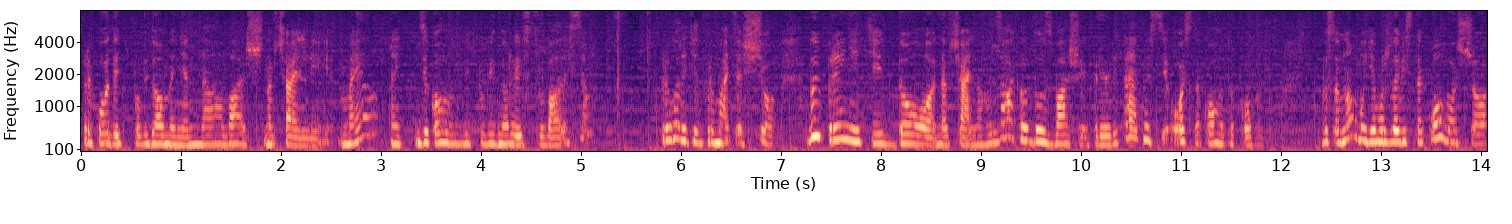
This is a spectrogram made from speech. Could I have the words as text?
приходить повідомлення на ваш навчальний мейл, з якого ви відповідно реєструвалися. Приходить інформація, що ви прийняті до навчального закладу з вашої пріоритетності, ось такого такого. В основному є можливість такого, що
